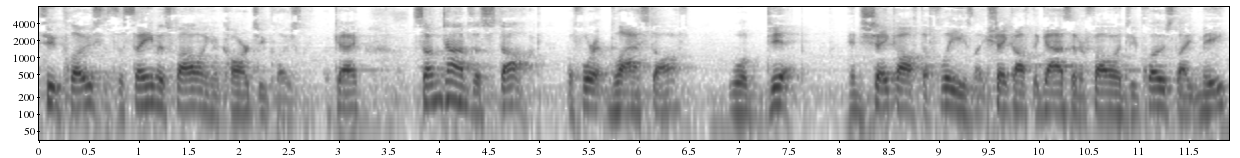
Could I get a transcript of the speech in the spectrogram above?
too close, is the same as following a car too closely. Okay. Sometimes a stock before it blasts off will dip and shake off the fleas, like shake off the guys that are following too close, like me.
